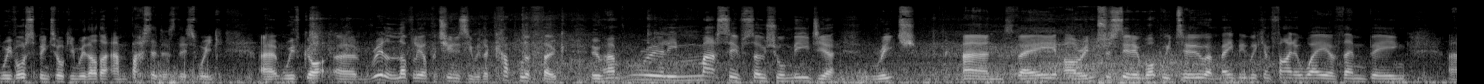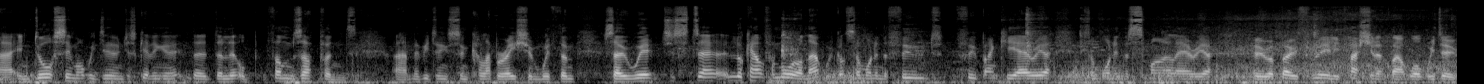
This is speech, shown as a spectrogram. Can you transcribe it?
we've also been talking with other ambassadors this week. Uh, we've got a real lovely opportunity with a couple of folk who have really massive social media reach and they are interested in what we do and maybe we can find a way of them being uh, endorsing what we do and just giving a, the, the little thumbs up and uh, maybe doing some collaboration with them. So we're just uh, look out for more on that. We've got someone in the food food banky area someone in the smile area who are both really passionate about what we do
